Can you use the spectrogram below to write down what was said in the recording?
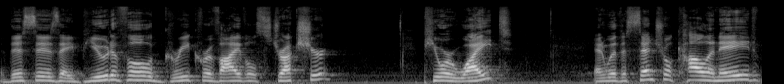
This is a beautiful Greek revival structure, pure white, and with a central colonnade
